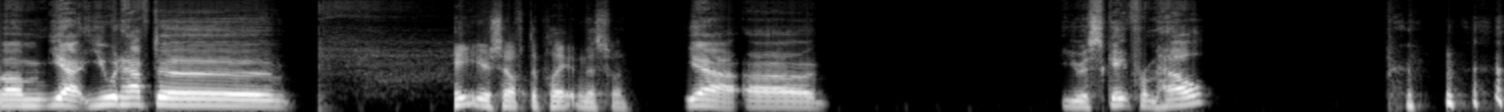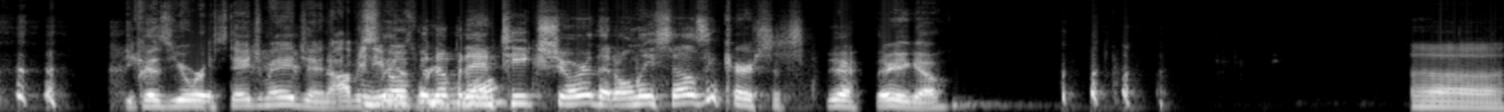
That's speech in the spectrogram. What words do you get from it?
Um, yeah, you would have to, Hate yourself to play it in this one. yeah, uh, you escape from hell because you were a stage mage, and And obviously you opened up an belong. antique store that only sells in curses. Yeah, there you go. Uh,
